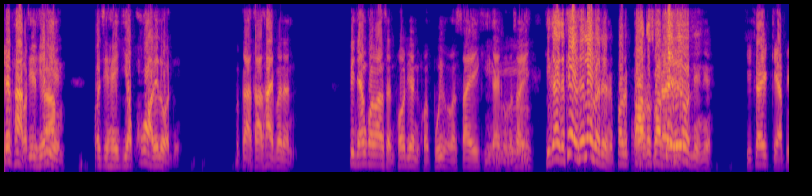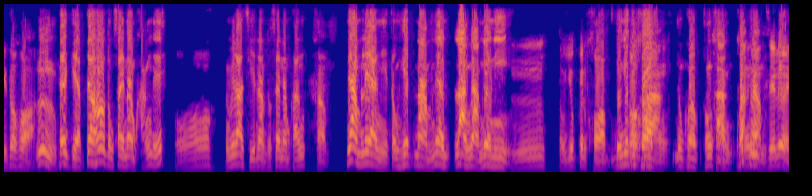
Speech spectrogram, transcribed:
ในภาพที่เห็นนี่ข่อยสิให้เหยียบข้อได้โหลดนี่ประกล้าศท้าทายปานนั้นเป็นหยังข่อยวางซั่นพอเดือนข่อยปุ๋ยข่อยก็ใส่ขี้ไก่ข่อยก็ใส่ขี้ไก่ก็เทใส่เลยเลยเด้อปลาปลากระสอบเทใส่เลยนี่นี่ ขี้ไก่แก็บอีกตัวพ่อ อืมแท้แก็บแต่เฮาต้องใส่น้ำขังเด้โอ้ เวลาสีน้ำต้องใส่น้ำขังครับ ย่ามแรงนี่ต้องเฮ็ดน้ำแนวล้างน้ำแนวนี้อืมต้องยกเป็นขอบต้องยกเป็นขอบสงข้างตรงขอบของขางทั้งปลูกน้ำเสียเลย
